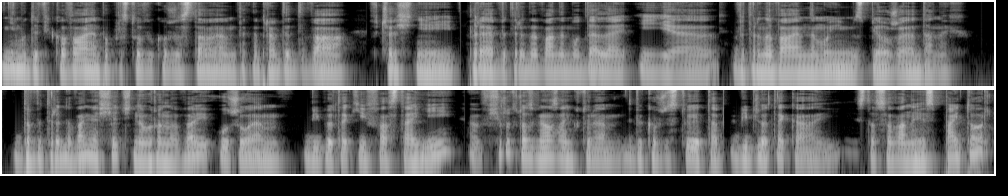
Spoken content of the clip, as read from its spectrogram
nie modyfikowałem, po prostu wykorzystałem tak naprawdę dwa wcześniej prewytrenowane modele i je wytrenowałem na moim zbiorze danych. Do wytrenowania sieci neuronowej użyłem biblioteki FastAI. Wśród rozwiązań, które wykorzystuje ta biblioteka, stosowany jest PyTorch,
